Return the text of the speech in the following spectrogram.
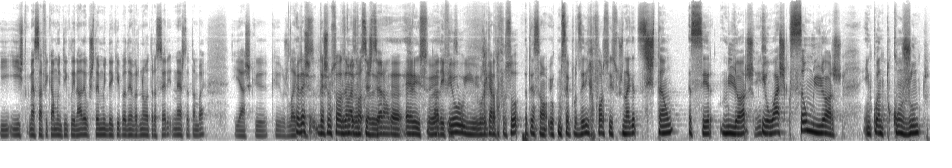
e, e isto começa a ficar muito inclinado. Eu gostei muito da equipa Denver na outra série, nesta também, e acho que, que os Lakers. Deixa-me só dizer mais uma vocês coisa. disseram Eh, Era isso. está Eu, eu e o Ricardo reforçou. Atenção, eu comecei por dizer e reforço isso. Os Nuggets estão a ser melhores. Eu acho que são melhores enquanto conjunto.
